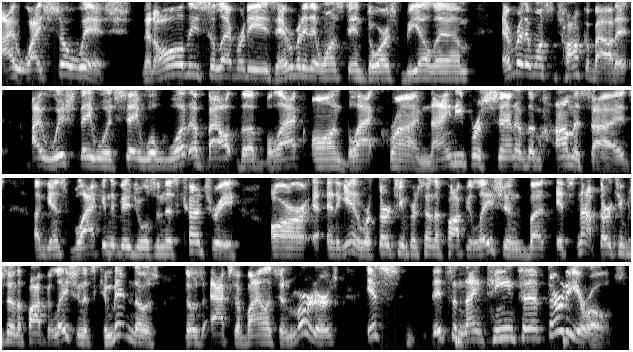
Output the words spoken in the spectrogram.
I I so wish that all these celebrities, everybody that wants to endorse BLM, everybody that wants to talk about it. I wish they would say, well, what about the black on black crime? 90% of them homicides against black individuals in this country are, and again, we're 13% of the population, but it's not 13% of the population that's committing those those acts of violence and murders. It's it's a 19 to 30 year olds.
